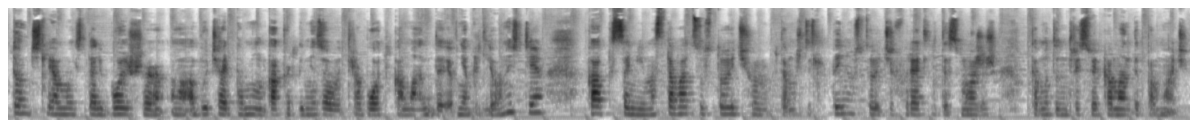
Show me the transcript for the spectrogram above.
В том числе мы стали больше а, обучать тому, как организовывать работу команды в неопределенности, как самим оставаться устойчивыми, потому что если ты не устойчив, вряд ли ты сможешь кому-то внутри своей команды помочь.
